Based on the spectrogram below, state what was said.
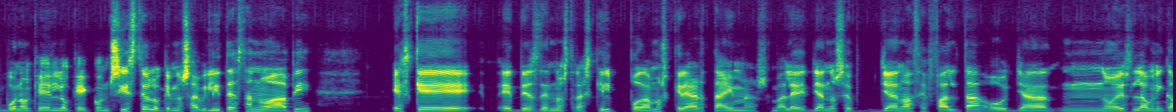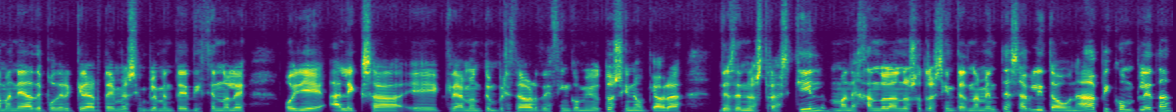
bueno, que lo que consiste o lo que nos habilita esta nueva API es que eh, desde nuestra skill podamos crear timers, ¿vale? Ya no, se, ya no hace falta o ya no es la única manera de poder crear timers simplemente diciéndole, oye, Alexa, eh, créame un temporizador de 5 minutos, sino que ahora desde nuestra skill, manejándola nosotras internamente, se ha habilitado una API completa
